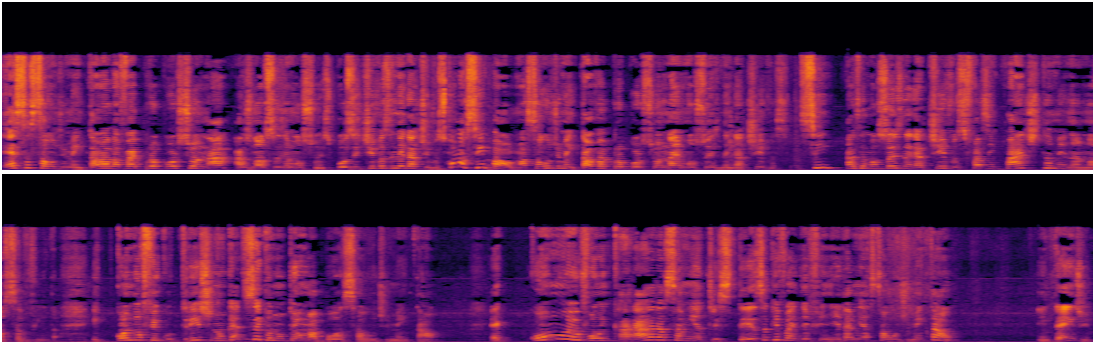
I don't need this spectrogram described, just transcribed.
essa saúde mental ela vai proporcionar as nossas emoções positivas e negativas. Como assim, Paulo? Uma saúde mental vai proporcionar emoções negativas? Sim, as emoções negativas fazem parte também da nossa vida. E quando eu fico triste, não quer dizer que eu não tenho uma boa saúde mental. É como eu vou encarar essa minha tristeza que vai definir a minha saúde mental. Entende?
